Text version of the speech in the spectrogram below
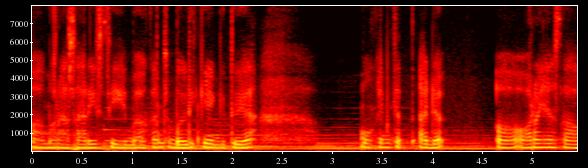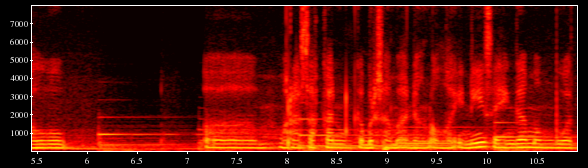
uh, merasa risih bahkan sebaliknya gitu ya. Mungkin ada uh, orang yang selalu uh, merasakan kebersamaan dengan Allah ini sehingga membuat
